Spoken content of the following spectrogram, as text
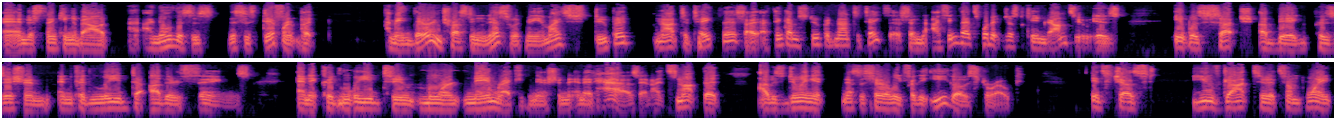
and just thinking about. I know this is this is different, but I mean, they're entrusting this with me. Am I stupid not to take this? I, I think I'm stupid not to take this, and I think that's what it just came down to. Is it was such a big position and could lead to other things and it could lead to more name recognition and it has and it's not that i was doing it necessarily for the ego stroke it's just you've got to at some point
